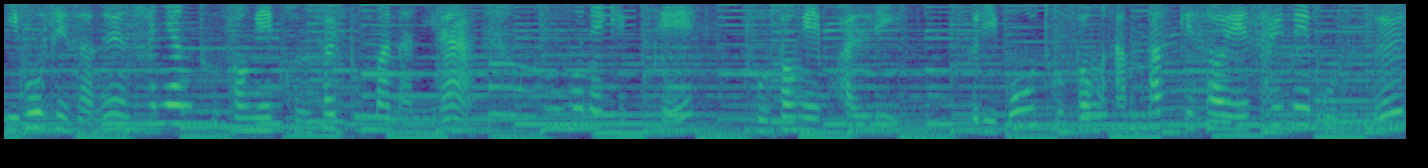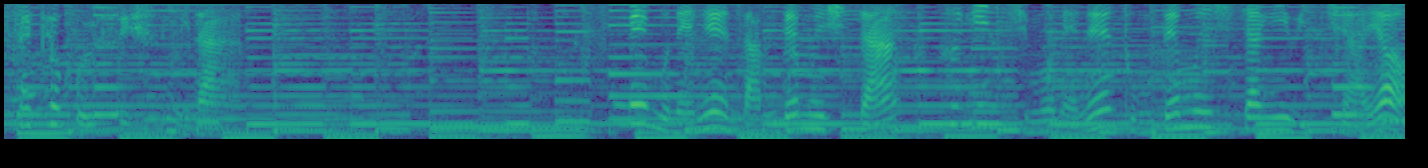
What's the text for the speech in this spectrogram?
이곳에서는 한양 도성의 건설뿐만 아니라 풍문의 개폐, 도성의 관리, 그리고 도성 안팎에서의 삶의 모습을 살펴볼 수 있습니다. 숭례문에는 남대문 시장, 흑인 지문에는 동대문 시장이 위치하여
